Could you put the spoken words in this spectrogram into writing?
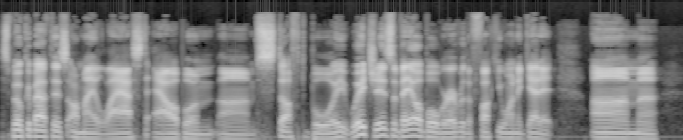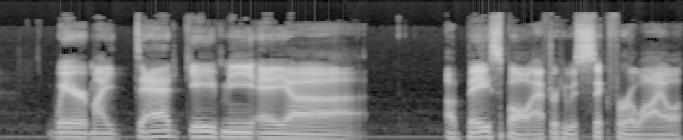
I spoke about this on my last album, um, Stuffed Boy, which is available wherever the fuck you want to get it. Um, where my dad gave me a uh, a baseball after he was sick for a while.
